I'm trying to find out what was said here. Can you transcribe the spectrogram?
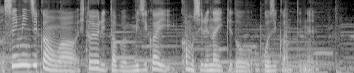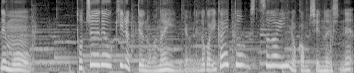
睡眠時間は人より多分短いかもしれないけど5時間ってね。でも途中で起きるっていうのがないんだよね。だから意外と質がいいのかもしれないですね。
